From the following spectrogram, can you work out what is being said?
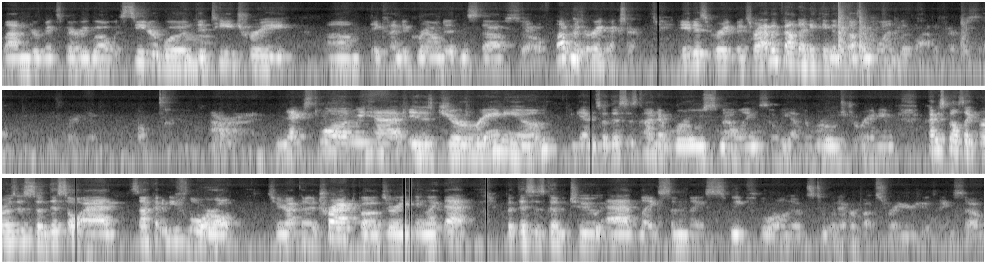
Lavender mixed very well with cedar wood, the tea tree. Um, they kind of ground it and stuff. So Lavender's a great mixer. it is a great mixer. I haven't found anything that doesn't blend with lavender, so it's very good. All right. Next one we have is geranium. Again, so this is kind of rose smelling. So we have the rose geranium. Kind of smells like roses. So this will add, it's not going to be floral. So you're not going to attract bugs or anything like that. But this is going to add like some nice sweet floral notes to whatever bug spray you're using. So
